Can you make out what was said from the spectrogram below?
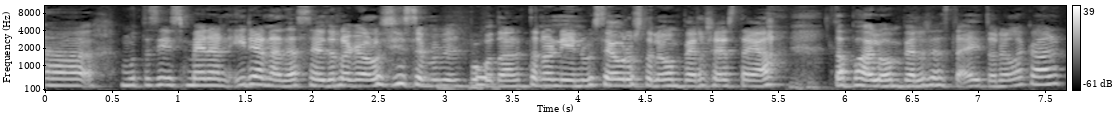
Uh, mutta siis meidän ideana tässä ei todellakaan ollut siis se, että puhutaan, että no niin, seurustelu on perseestä ja tapailu on perseestä, ei todellakaan.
